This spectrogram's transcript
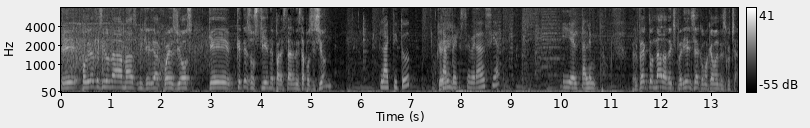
Eh, ¿Podrías decir nada más, mi querida juez Jos, qué, qué te sostiene para estar en esta posición? La actitud, la perseverancia y el talento. Perfecto, nada de experiencia como acaban de escuchar.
